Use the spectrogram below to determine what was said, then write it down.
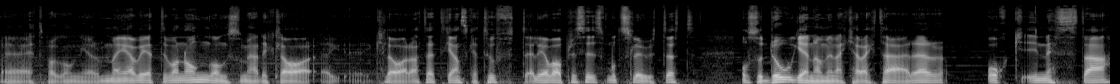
eh, ett par gånger. Men jag vet, det var någon gång som jag hade klar, eh, klarat ett ganska tufft, eller jag var precis mot slutet. Och så dog en av mina karaktärer och i nästa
